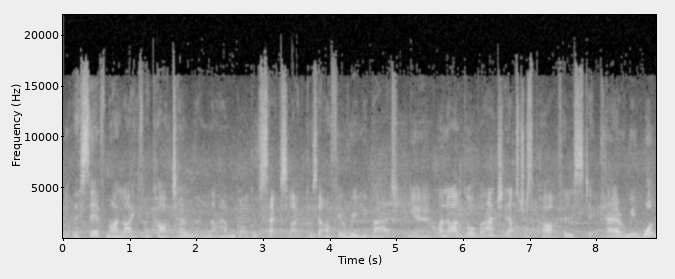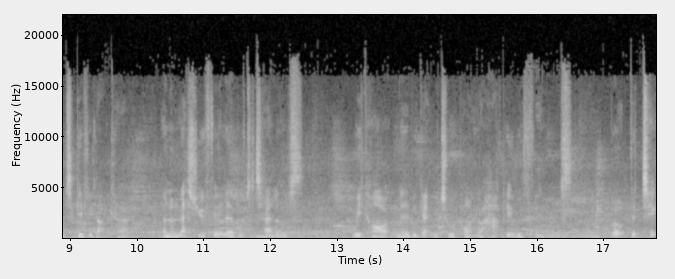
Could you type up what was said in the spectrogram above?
They saved my life. I can't tell them that I haven't got a good sex life because I'll feel really bad." Yeah. And I'll go, but actually, that's just part of holistic care, and we want to give you that care. And unless you feel able to tell us, we can't maybe get you to a point you're happy with things. But the tick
